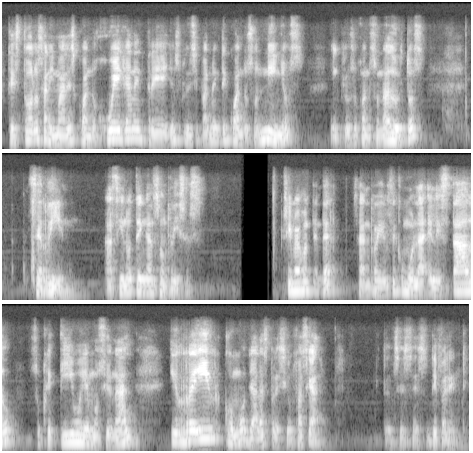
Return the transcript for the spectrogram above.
Entonces todos los animales cuando juegan entre ellos, principalmente cuando son niños, incluso cuando son adultos, se ríen, así no tengan sonrisas. ¿Sí me hago entender? O sea, reírse como la, el estado subjetivo y emocional y reír como ya la expresión facial. Entonces es diferente.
